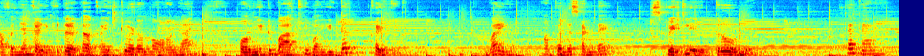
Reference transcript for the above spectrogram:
അപ്പം ഞാൻ കഴിക്കട്ടെ കേട്ടോ. കഴിച്ചിട്ട് വേണം ഒന്ന് ഉറങ്ങാൻ. ഉറങ്ങിയിട്ട് ബാക്കി വൈകിട്ട് കഴിക്കണം. ബൈ അപ്പം എന്റെ സൺഡേ സ്പെഷ്യലി ഇത്രേ ഉള്ളൂ. ടാറ്റാ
